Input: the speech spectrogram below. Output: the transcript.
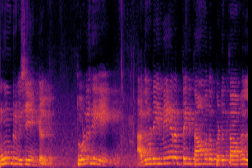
மூன்று விஷயங்கள். தொழுகையை அதனுடைய நேரத்தை தாமதப்படுத்தாமல்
